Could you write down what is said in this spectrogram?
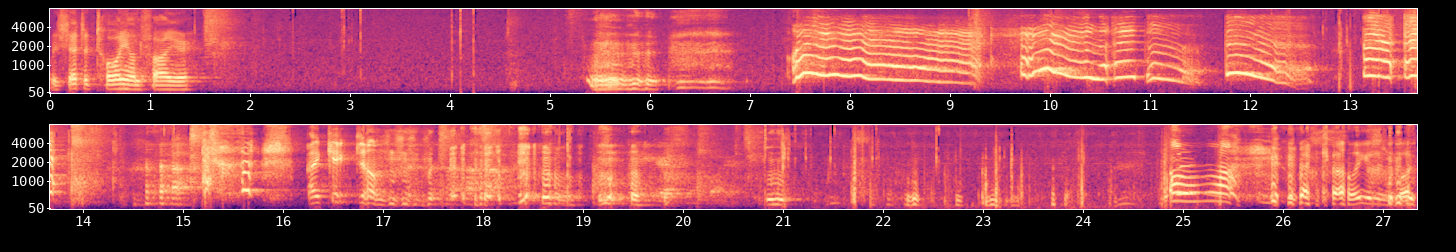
We set a toy on fire. I kicked him. oh my god, look at his butt.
